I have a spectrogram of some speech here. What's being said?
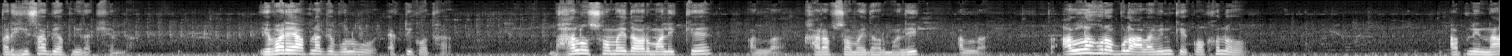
তার হিসাবই আপনি রাখেন না। এবারে আপনাকে বলব একটি কথা, ভালো সময় দেওয়ার মালিককে আল্লাহ, খারাপ সময় দেওয়ার মালিক আল্লাহ। তো আল্লাহ রাব্বুল আলমিনকে কখনো আপনি না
